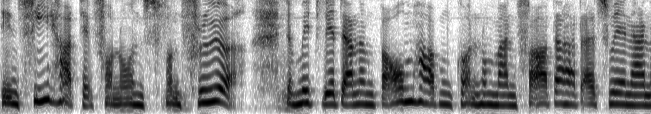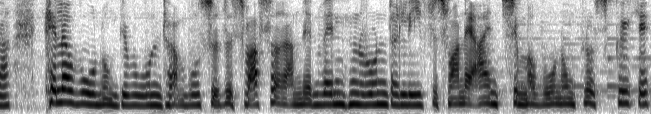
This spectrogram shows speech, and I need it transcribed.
den sie hatte von uns von früher, damit wir dann einen Baum haben konnten. Und mein Vater hat, als wir in einer Kellerwohnung gewohnt haben, wo so das Wasser an den Wänden runterlief, es war eine Einzimmerwohnung plus Küche,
